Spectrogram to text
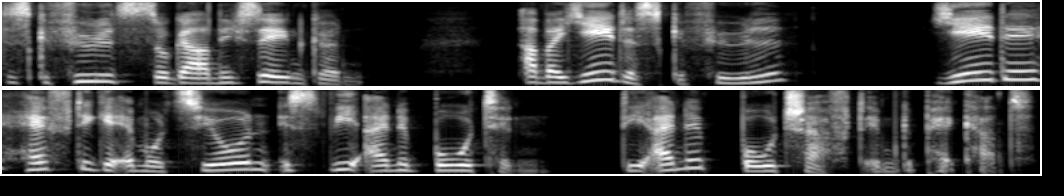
des Gefühls so gar nicht sehen können. Aber jedes Gefühl, jede heftige Emotion ist wie eine Botin, die eine Botschaft im Gepäck hat.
